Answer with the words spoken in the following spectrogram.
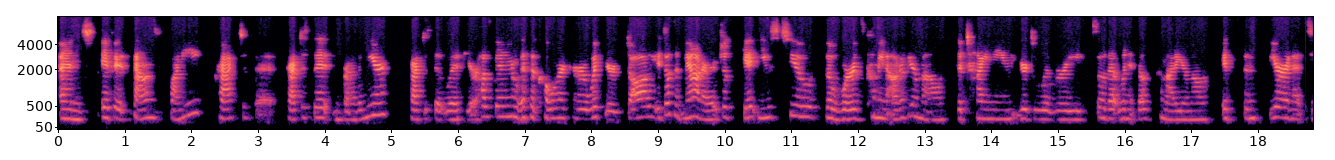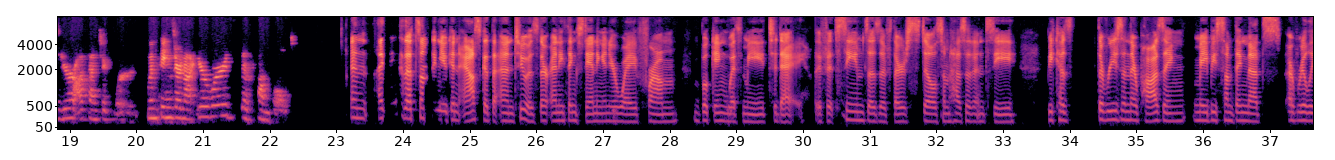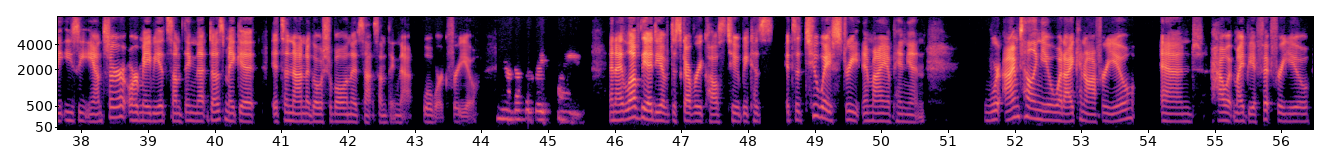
And if it sounds funny, practice it. Practice it in front of the mirror. Practice it with your husband, with a coworker, with your dog. It doesn't matter. Just get used to the words coming out of your mouth, the timing, your delivery, so that when it does come out of your mouth, it's sincere and it's your authentic words. When things are not your words, they're fumbled. And I think that's something you can ask at the end too. Is there anything standing in your way from booking with me today? If it seems as if there's still some hesitancy because the reason they're pausing may be something that's a really easy answer, or maybe it's something that does make it it's a non-negotiable and it's not something that will work for you. Yeah, that's a great point. And I love the idea of discovery calls too, because it's a two-way street, in my opinion where I'm telling you what I can offer you and how it might be a fit for you.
